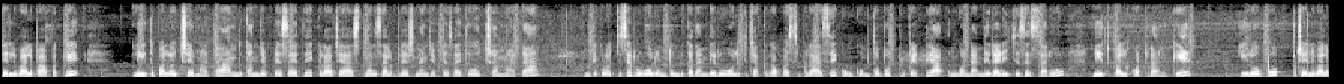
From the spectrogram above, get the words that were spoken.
చెల్లి వాళ్ళ పాపకి నీతి పళ్ళు వచ్చాయన్నమాట. అందుకని చెప్పేసి అయితే ఇక్కడ చేస్తున్నారు సెలబ్రేషన్ అని చెప్పేసి అయితే వచ్చామన్నమాట. ఇంకా ఇక్కడ వచ్చేసి రోల్ ఉంటుంది కదండి. రోల్కి చక్కగా పసుపు రాసి కుంకుమతో బొట్లు పెట్టి ఇంకొండ అన్నీ రెడీ చేసేస్తారు నీతి పళ్ళు కొట్టడానికి ఈలోపు చెల్లి వాళ్ళ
